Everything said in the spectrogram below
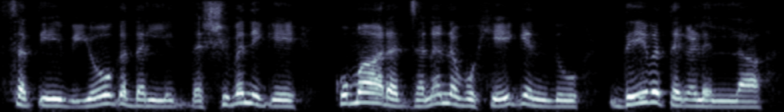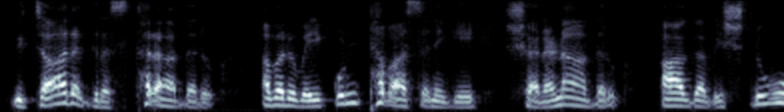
ಸತಿ ವಿಯೋಗದಲ್ಲಿದ್ದ ಶಿವನಿಗೆ ಕುಮಾರ ಜನನವು ಹೇಗೆಂದು ದೇವತೆಗಳೆಲ್ಲ ವಿಚಾರಗ್ರಸ್ತರಾದರು ಅವರು ವೈಕುಂಠವಾಸನೆಗೆ ಶರಣಾದರು. ಆಗ ವಿಷ್ಣುವು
